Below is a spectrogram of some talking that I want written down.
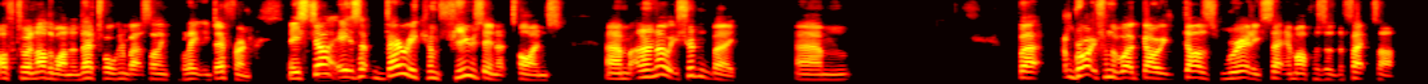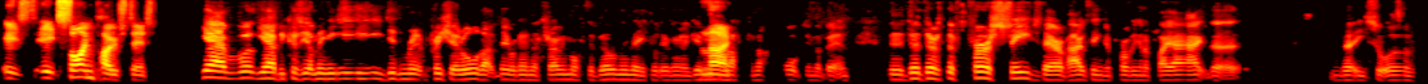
off to another one and they're talking about something completely different. It's just it's very confusing at times, um, and I know it shouldn't be, um, but right from the word go, it does really set him up as a defector. It's it's signposted. Yeah, well, yeah, because I mean, he, he didn't really appreciate all that they were going to throw him off the building. They thought they were going to give him no. enough to talk to him a bit. And the, the, the first seeds there of how things are probably going to play out that that he's sort of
